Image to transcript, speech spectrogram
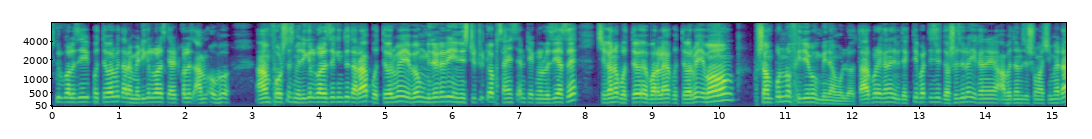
স্কুল কলেজেই পড়তে পারবে। তারা medical college cadet college arm forces medical কলেজে কিন্তু তারা পড়তে পারবে এবং military institute of science and technology আছে, সেখানেও পড়তে, পড়ালেখা করতে পারবে এবং সম্পূর্ণ ফ্রি এবং বিনামূল্য। তারপর এখানে দেখতে পাচ্ছি দশ জুলাই, এখানে আবেদনের যে সময়সীমাটা,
